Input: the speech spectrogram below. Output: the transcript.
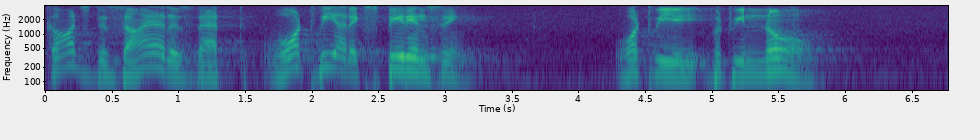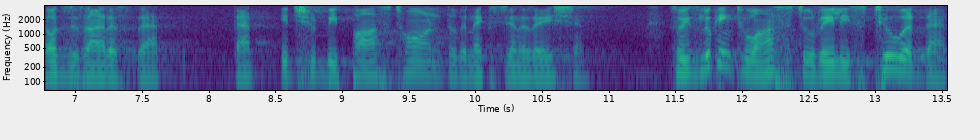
God's desire is that what we are experiencing, what we what we know, God's desire is that that it should be passed on to the next generation. So he's looking to us to really steward that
